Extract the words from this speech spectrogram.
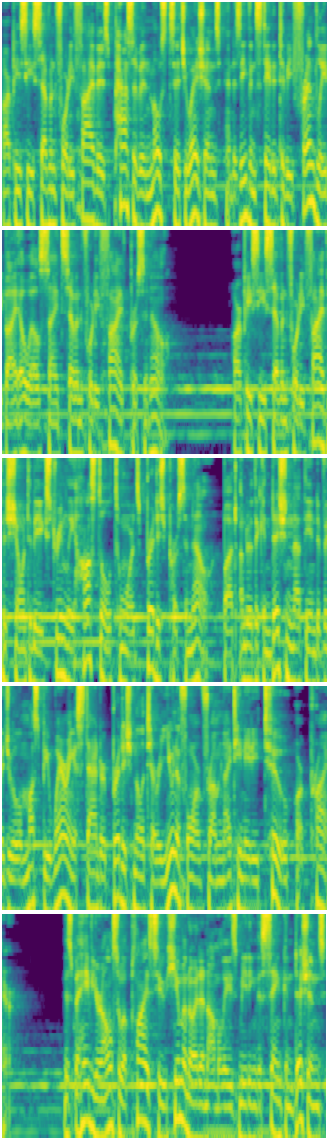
RPC 745 is passive in most situations and is even stated to be friendly by OL Site 745 personnel. RPC 745 is shown to be extremely hostile towards British personnel, but under the condition that the individual must be wearing a standard British military uniform from 1982 or prior. This behavior also applies to humanoid anomalies meeting the same conditions,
